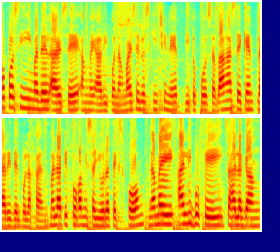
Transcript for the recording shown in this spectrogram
Ako po si Madel Arce, ang may-ari po ng Marcelo's Kitchenette dito po sa Banga 2nd, Plaridel, Bulacan. Malapit po kami sa Euratex Foam na may Anli Buffet sa halagang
